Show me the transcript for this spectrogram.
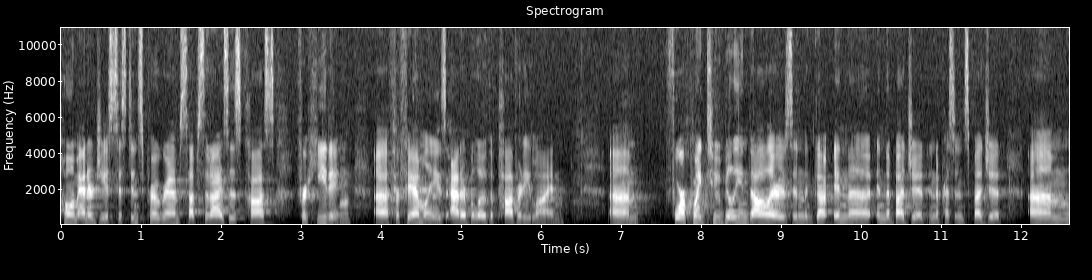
Home Energy Assistance Program subsidizes costs for heating uh, for families at or below the poverty line. Um, $4.2 billion in the, in, the, in the budget, in the president's budget, um,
